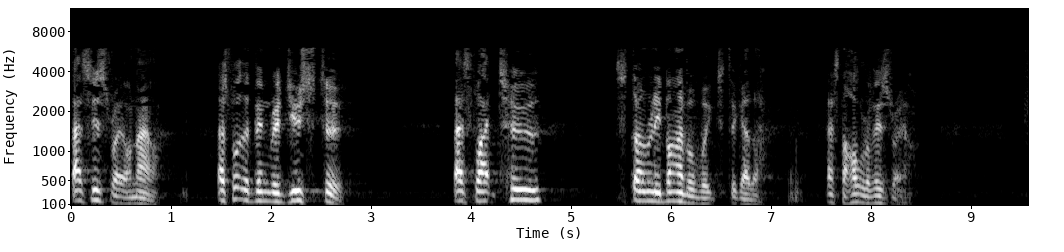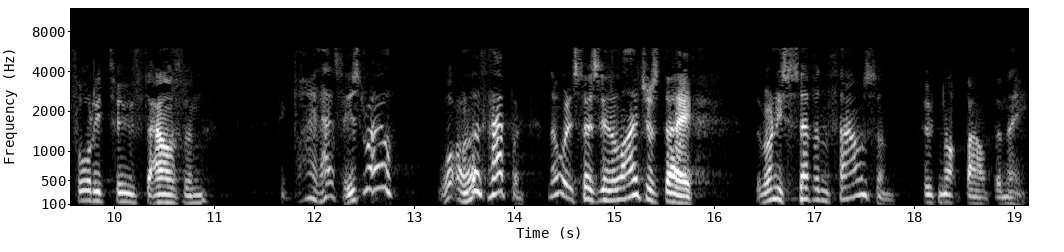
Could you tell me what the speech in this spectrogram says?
That's Israel now. That's what they've been reduced to. That's like two Stoneleigh Bible weeks together. That's the whole of Israel. 42,000. Think, boy, that's Israel? What on earth happened? No, what it says in Elijah's day, there were only 7,000 who'd not bowed the knee.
